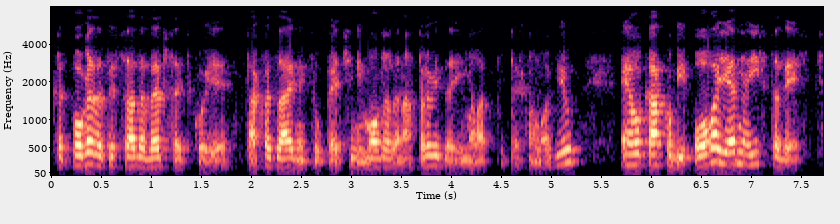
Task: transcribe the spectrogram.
kad pogledate sada website koji je takva zajednica u Pećini mogla da napravi, da je imala tu tehnologiju, evo kako bi ova jedna ista vest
